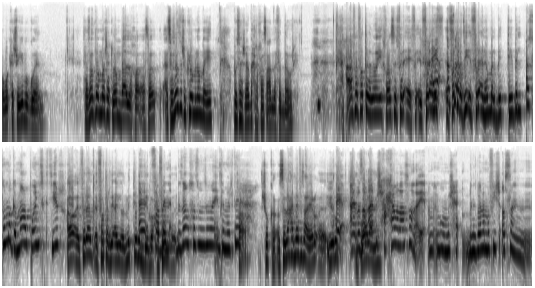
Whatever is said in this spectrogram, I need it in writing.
هما كانش بيجيبوا جوان. ساوثامبتون هم شكلهم بقى اللي خ... أساسا شكلهم اللي هم إيه؟ بصوا يا شباب إحنا خلاص قعدنا في الدوري. عارفه الفترة اللي هو إيه؟ خلاص الفرقه الفرقه أيوة، الفترة دي الفرقه اللي هم الـ mid table. أصل هم جمعوا points كتير. آه الفرقه الفترة دي أيوه الـ mid table أيوة، بيبقوا حرفيا بالظبط خلاص زمان أنت مرتاح. شكرا. أصل الواحد نافس على يورو, أيوه أيوة، بالظبط. أنا مش هحاول أصلا هو مش ح... بالنسبة لهم مفيش أصلا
